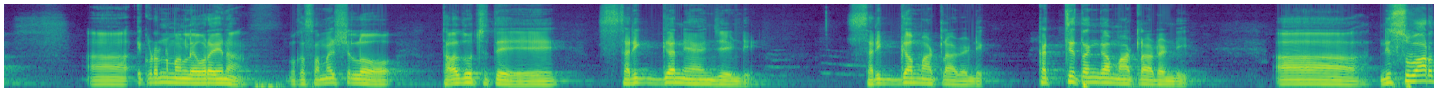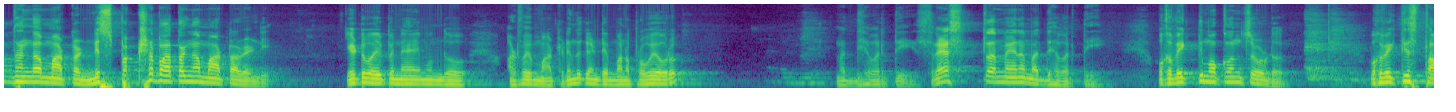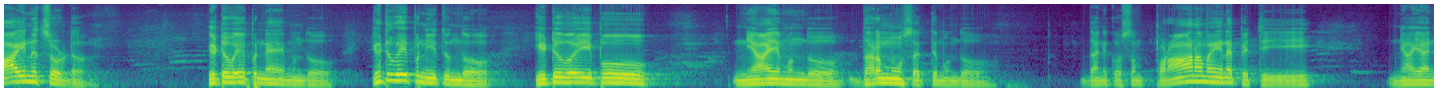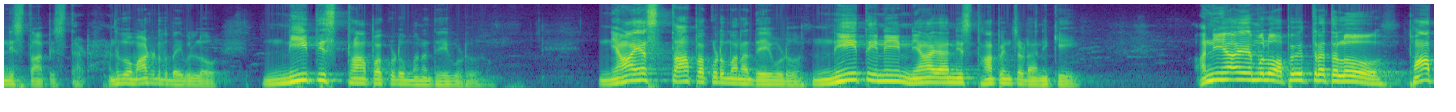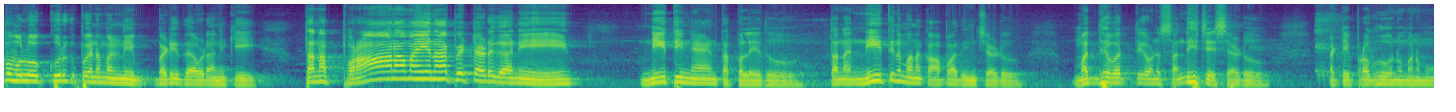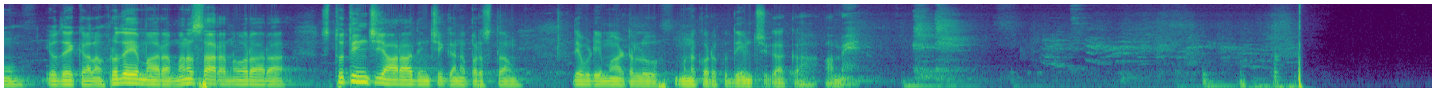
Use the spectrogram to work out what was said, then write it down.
ఇక్కడున్న మనల్ని ఎవరైనా ఒక సమస్యలో తలదూర్చితే సరిగ్గా న్యాయం చేయండి. సరిగ్గా మాట్లాడండి. ఖచ్చితంగా మాట్లాడండి. నిస్వార్థంగా మాట్లాడండి. నిష్పక్షపాతంగా మాట్లాడండి. ఎటువైపు న్యాయం ఉందో అటువైపు మాట్లాడు ఎందుకంటే మన ప్రభు ఎవరు? మధ్యవర్తి. శ్రేష్టమైన మధ్యవర్తి. ఒక వ్యక్తి ముఖం చూడు. ఒక వ్యక్తి స్థాయిని చూడు. ఎటువైపు న్యాయం ఉందో ఎటువైపు నీతి ఉందో ఎటువైపు న్యాయం ఉందో ధర్మం సత్యం ఉందో దానికోసం ప్రాణమైన పెట్టి న్యాయాన్ని స్థాపిస్తాడు. అందుకో మాట్లాడదు బైబిల్లో నీతి స్థాపకుడు మన దేవుడు. న్యాయస్థాపకుడు మన దేవుడు. నీతిని న్యాయాన్ని స్థాపించడానికి అన్యాయములో అపవిత్రతలో పాపములో కూరుకుపోయిన మనని బడికి తేవడానికి తన ప్రాణమైనా పెట్టాడు కానీ నీతి న్యాయం తప్పలేదు. తన నీతిని మనకు ఆపాదించాడు. మధ్యవర్తిగా ఉండి సంధి చేశాడు. అట్టి ప్రభువును మనము ఉదయకాలం హృదయమార మనసార నోరార స్తుతించి ఆరాధించి గణపరుస్తాం దేవుడి మాటలు మన కొరకు దీవించుగాక. ఆమె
